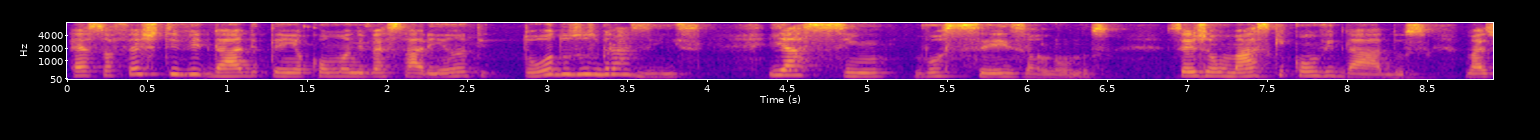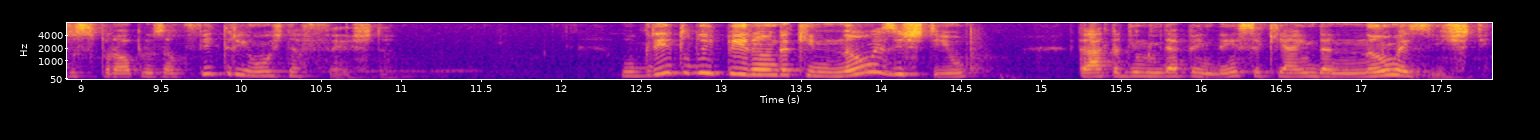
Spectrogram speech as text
essa festividade tenha como aniversariante todos os Brasis e assim, vocês, alunos, sejam mais que convidados, mas os próprios anfitriões da festa. O grito do Ipiranga que não existiu trata de uma independência que ainda não existe,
